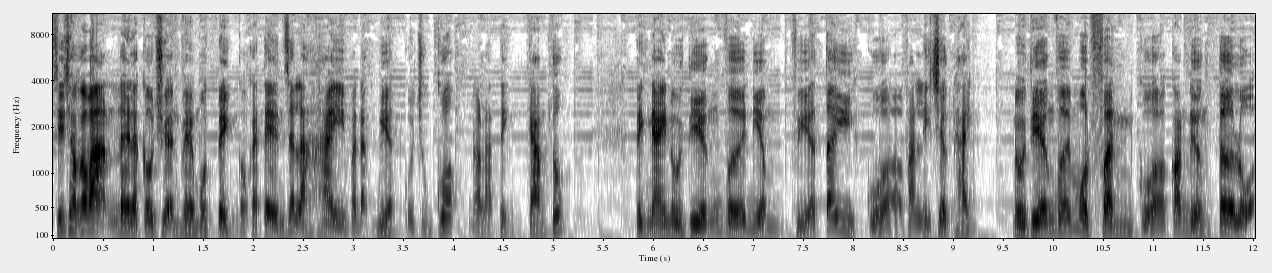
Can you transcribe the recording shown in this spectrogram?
Xin chào các bạn, đây là câu chuyện về một tỉnh có cái tên rất là hay và đặc biệt của Trung Quốc, đó là tỉnh Cam Túc. Tỉnh này nổi tiếng với điểm phía tây của Vạn Lý Trường Thành, nổi tiếng với một phần của con đường tơ lụa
